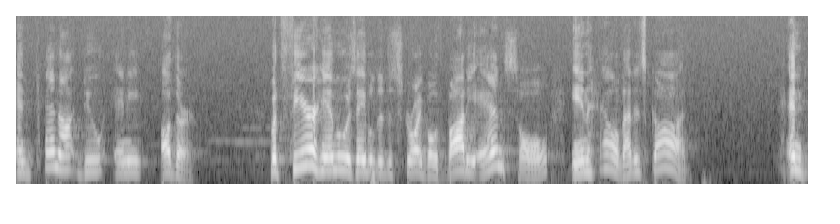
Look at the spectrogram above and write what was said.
and cannot do any other. But fear him who is able to destroy both body and soul in hell. That is God. And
